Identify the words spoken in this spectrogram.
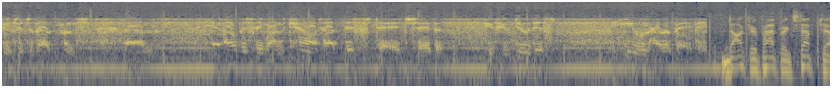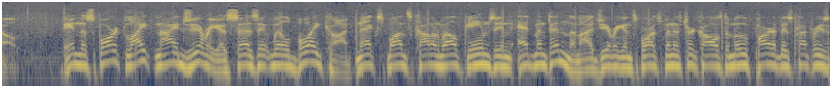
future developments. Um, obviously, one cannot at this stage say that if you do this, he will have a baby. Dr. Patrick Steptoe. In the spotlight, Nigeria says it will boycott next month's Commonwealth Games in Edmonton. The Nigerian sports minister calls the move part of his country's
